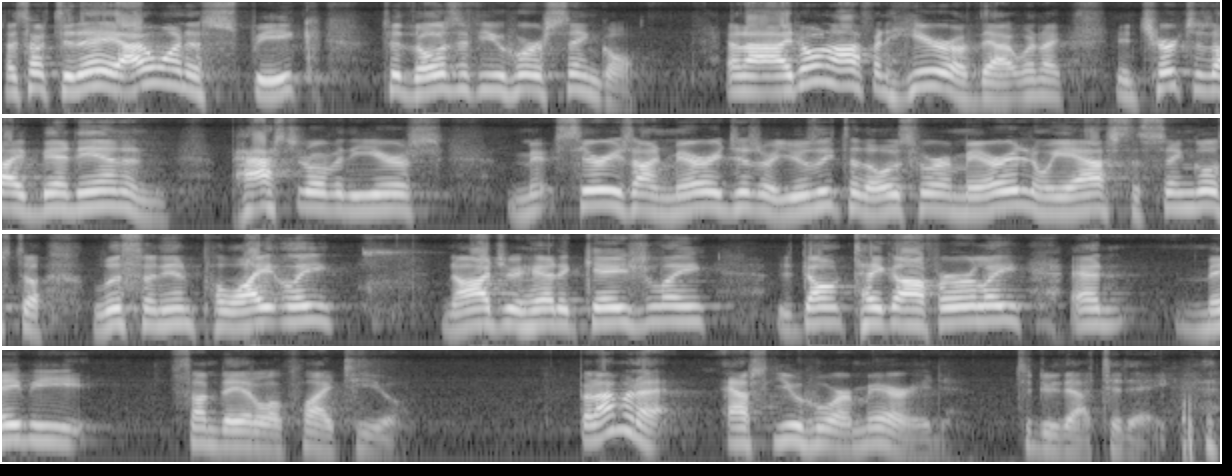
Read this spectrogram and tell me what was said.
And so today I want to speak to those of you who are single. And I don't often hear of that. When I, in churches I've been in and pastored over the years, series on marriages are usually to those who are married, and we ask the singles to listen in politely, nod your head occasionally, don't take off early, and maybe someday it'll apply to you. But I'm going to ask you who are married to do that today.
